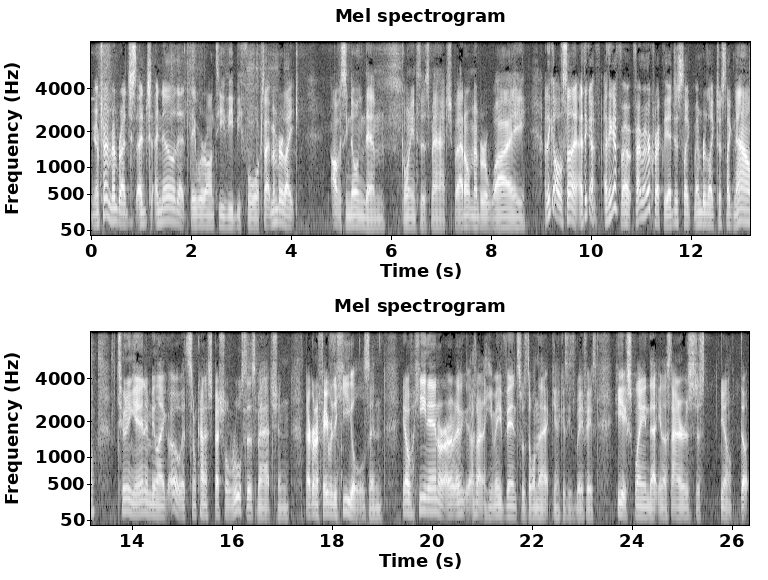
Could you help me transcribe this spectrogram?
Yeah, I'm trying to remember. I just, I just I know that they were on TV before because I remember like obviously knowing them going into this match, but I don't remember why. I think all of a sudden, I think I, I think I, if I remember correctly, I just like remember like just like now tuning in and be like, oh, it's some kind of special rules to this match, and they're going to favor the heels, and you know Heenan or, or uh, sorry, he maybe Vince was the one that you know because he's the face. He explained that you know Steiner's just you know they'll,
